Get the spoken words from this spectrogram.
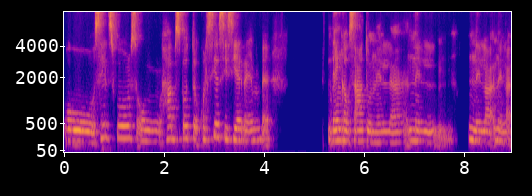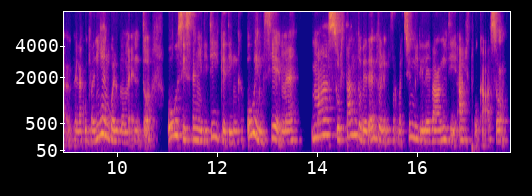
o Salesforce o HubSpot, qualsiasi CRM venga usato nel, nel, nella, nella, nella compagnia in quel momento, o sistemi di ticketing, o insieme, ma soltanto vedendo le informazioni rilevanti al tuo caso.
